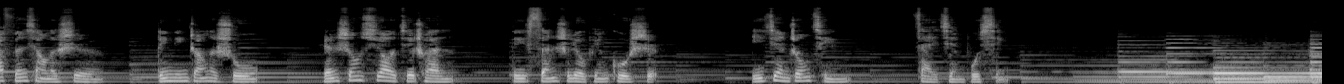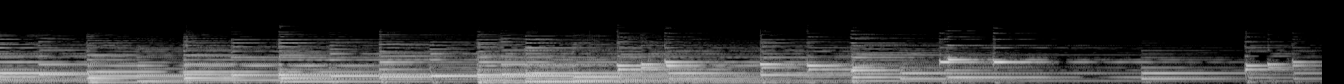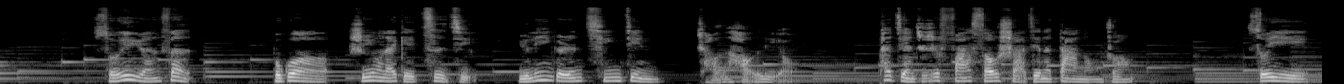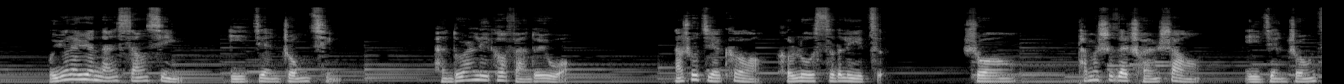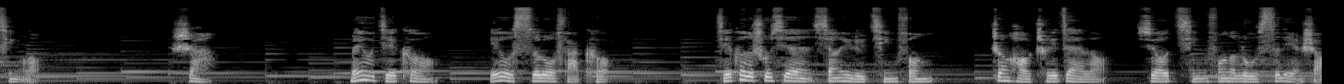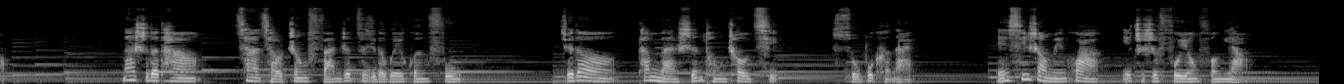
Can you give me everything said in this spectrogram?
家分享的是丁丁章的书《人生需要揭穿》第三十六篇故事：一见钟情，再见不行。所谓缘分。不过是用来给自己与另一个人亲近找的好的理由，他简直是发骚耍贱的大浓妆。所以，我越来越难相信一见钟情。很多人立刻反对我，拿出杰克和露丝的例子，说他们是在船上一见钟情了。是啊，没有杰克，也有斯洛伐克。杰克的出现像一缕清风，正好吹在了需要清风的露丝脸上。那时的他恰巧正烦着自己的未婚夫，觉得他满身铜臭气，俗不可耐，连欣赏名画也只是附庸风雅。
